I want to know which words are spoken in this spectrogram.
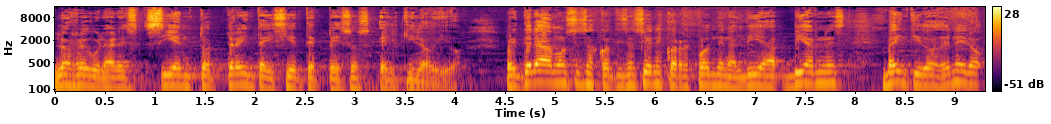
los regulares 137 pesos el kilo vivo. Reiteramos, esas cotizaciones corresponden al día viernes 22 de enero.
